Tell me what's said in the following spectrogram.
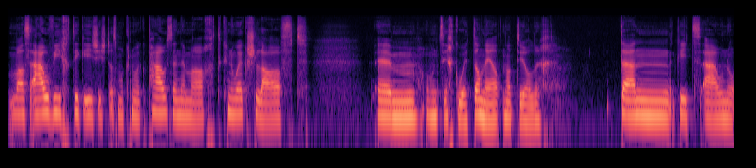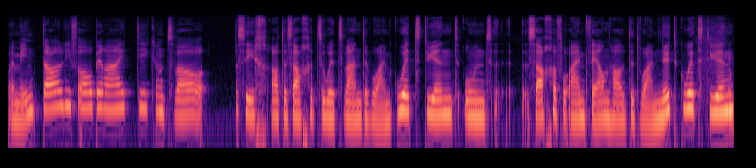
Was auch wichtig ist, ist, dass man genug Pausen macht, genug schlaft ähm, und sich gut ernährt natürlich. Dann gibt es auch noch eine mentale Vorbereitung, und zwar sich an den Sachen zuzuwenden, die einem gut tun und Sachen von einem fernhalten, die einem nicht gut tun.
